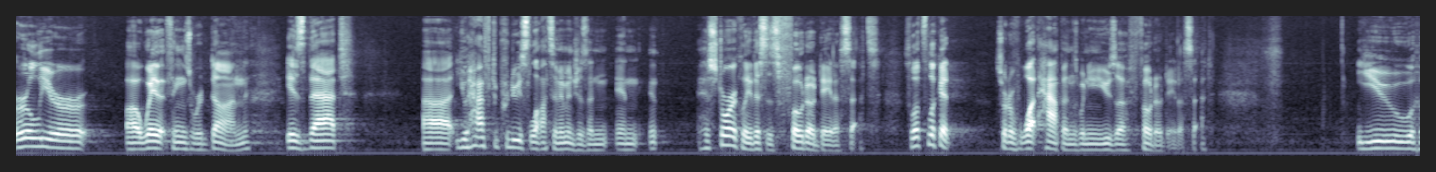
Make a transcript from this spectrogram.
earlier uh, way that things were done is that uh, you have to produce lots of images, and, and, and, historically this is photo data sets. So let's look at sort of what happens when you use a photo data set. You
